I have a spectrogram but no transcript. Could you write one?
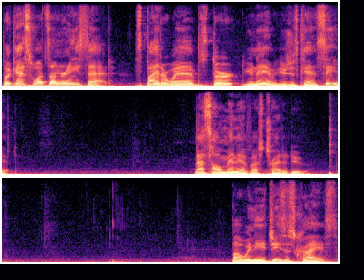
But guess what's underneath that? Spider webs, dirt, you name it. You just can't see it. That's how many of us try to do. But we need Jesus Christ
